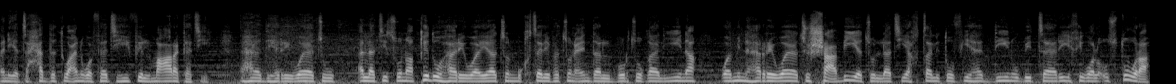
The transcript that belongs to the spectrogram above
من يتحدث عن وفاته في المعركة؟ هذه الرواية التي تناقضها روايات مختلفة عند البرتغاليين ومنها الرواية الشعبية التي يختلط فيها الدين بالتاريخ والأسطورة.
